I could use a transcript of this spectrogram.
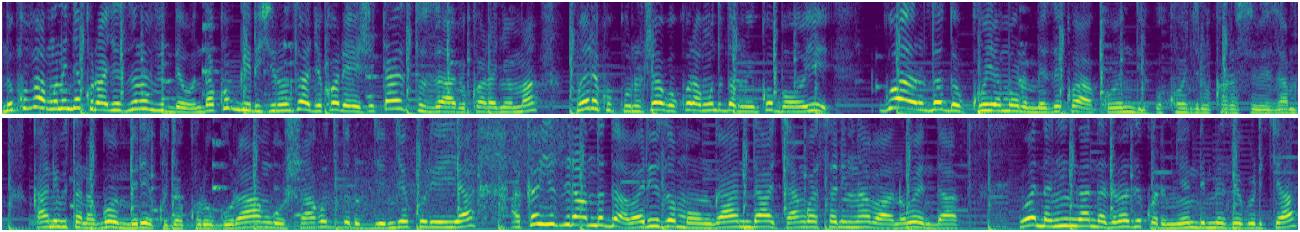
ni ukuvuga ngo nijya kurangiza ino videwo ndakubwira ikintu nzajya ukoresha cyangwa tuzabikora nyuma mwereke ukuntu ushobora gukora nk'udodo mu ikoboyi rwa rudodo ukuyemo rumeze kwa kundi ukongera ukarusubizamo kandi bitanagombere kujya kurugura ngo ushake udodo rubyimbye kuriya akenshi ziriya ndodo aba ari izo mu nganda cyangwa se ari nk'abantu wenda wenda nk'inganda ziba zikora imyenda imeze gutya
